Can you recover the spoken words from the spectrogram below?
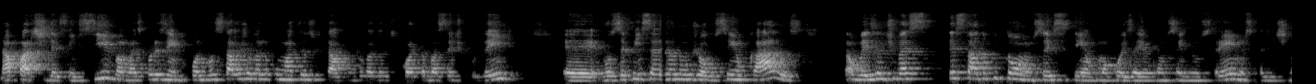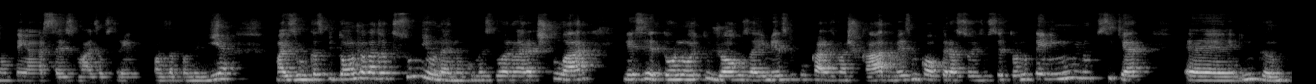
na parte defensiva, mas, por exemplo, quando você estava jogando com o Matheus Vital, que é um jogador que corta bastante por dentro, é, você pensando num jogo sem o Carlos, talvez eu tivesse testado o Piton. Não sei se tem alguma coisa aí acontecendo nos treinos, que a gente não tem acesso mais aos treinos por causa da pandemia, mas o Lucas Piton é um jogador que sumiu, né? No começo do ano era titular, nesse retorno, oito jogos aí, mesmo com o Carlos machucado, mesmo com alterações no setor, não tem nenhum minuto sequer é, em campo.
